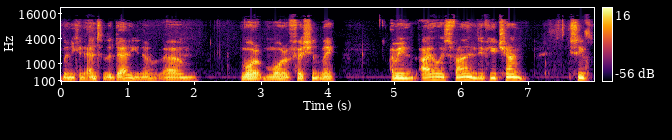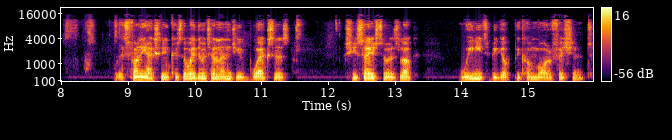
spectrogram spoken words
Then you can enter the day. You know, um, more more efficiently I mean, I always find if you chant, you see, it's funny actually because the way the maternal energy works is she says to us, look, we need to be, become more efficient.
